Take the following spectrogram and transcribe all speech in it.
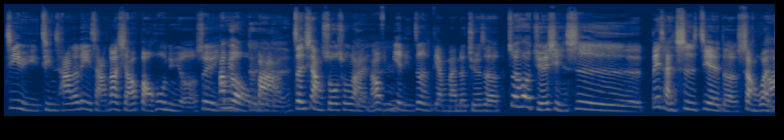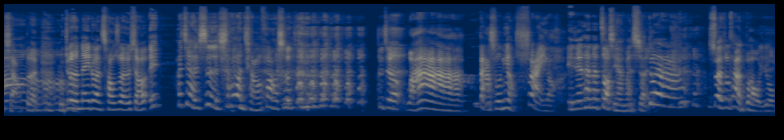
基于警察的立场，那想要保护女儿，所以嗯他没有把真相说出来，对然后嗯面临这两难的抉择。最后觉醒是悲惨世界的上万强，对、我觉得那一段超帅，我想到哎。诶他竟然是上万强的化身，就觉得哇，大叔你好帅哦！以前他那造型还蛮帅的。对啊，虽然说他很不好用，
